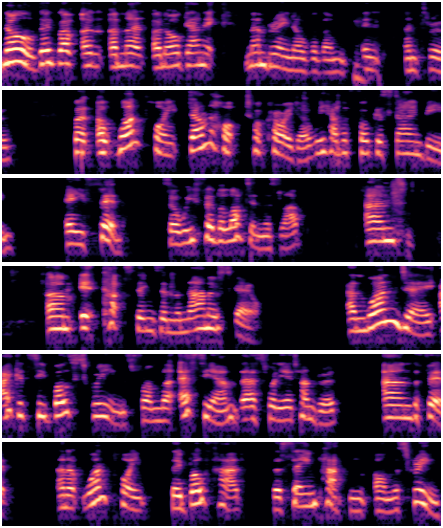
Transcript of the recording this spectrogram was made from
No, they've got an, an organic membrane over them in and through. But at one point down the hot corridor, we have a focused ion beam, a fib. So we fib a lot in this lab. And um, it cuts things in the nanoscale. And one day I could see both screens from the SEM, the S4800, and the fib. And at one point, they both had the same pattern on the screen.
